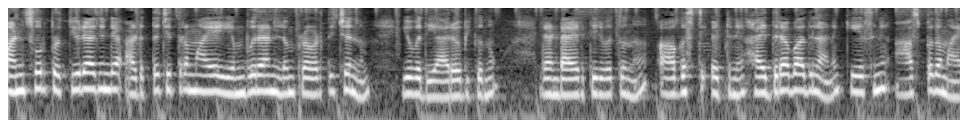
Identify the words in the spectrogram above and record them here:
മൻസൂർ പൃഥ്വിരാജിന്റെ അടുത്ത ചിത്രമായ എമ്പുരാനിലും പ്രവർത്തിച്ചെന്നും യുവതി ആരോപിക്കുന്നു. രണ്ടായിരത്തി ഇരുപത്തൊന്ന് ഓഗസ്റ്റ് എട്ടിന് ഹൈദരാബാദിലാണ് കേസിന് ആസ്പദമായ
